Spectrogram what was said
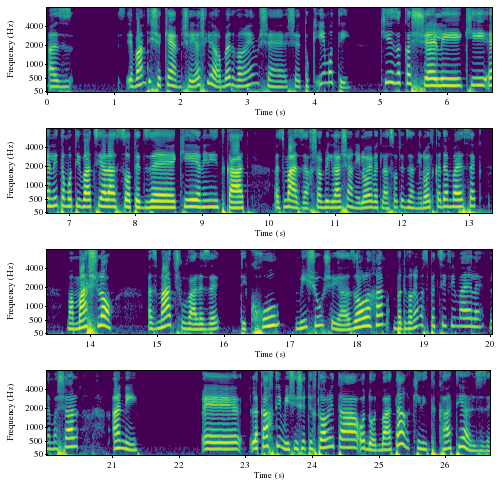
אז הבנתי שכן, שיש לי הרבה דברים ש... שתוקעים אותי. כי זה קשה לי, כי אין לי את המוטיבציה לעשות את זה, כי אני נתקעת. אז מה, זה עכשיו בגלל שאני לא אוהבת לעשות את זה, אני לא אתקדם בעסק? ממש לא. אז מה התשובה לזה? תיקחו מישהו שיעזור לכם בדברים הספציפיים האלה. למשל, אני אה, לקחתי מישהי שתכתוב לי את ההודות באתר, כי נתקעתי על זה.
